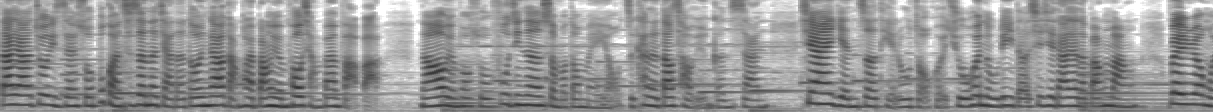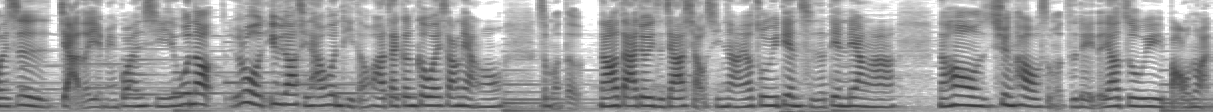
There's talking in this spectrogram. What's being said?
大家就一直在说，不管是真的假的，都应该要赶快帮元 po 想办法吧。然后元 po 说，附近真的什么都没有，只看得到草原跟山。现在沿着铁路走回去，我会努力的。谢谢大家的帮忙。被认为是假的也没关系。问到如果遇到其他问题的话，再跟各位商量哦什么的。然后大家就一直叫他小心啊，要注意电池的电量啊，然后讯号什么之类的要注意保暖。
